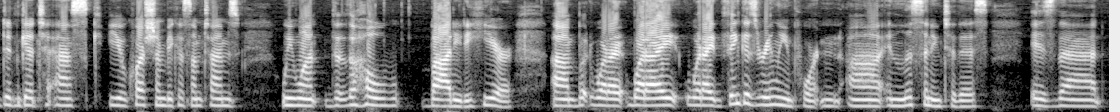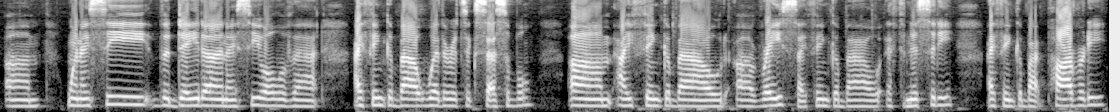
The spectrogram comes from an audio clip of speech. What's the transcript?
didn't get to ask you a question because sometimes we want the, the whole body to hear. Um, But what I, what I, what I think is really important uh, in listening to this is that um, when I see the data and I see all of that, I think about whether it's accessible. Um, I think about uh, race, I think about ethnicity, I think about poverty,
